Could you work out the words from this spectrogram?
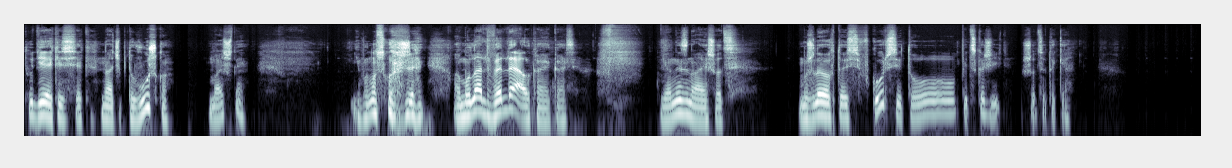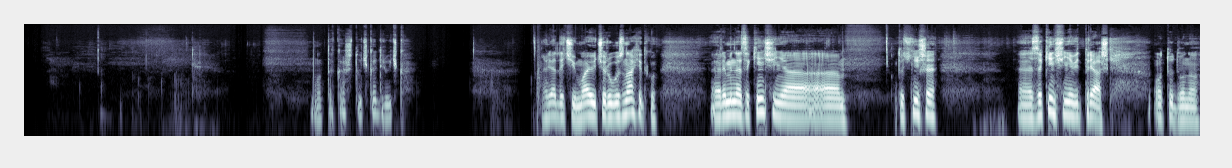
тут є якесь як, начебто вушко. Бачите? І воно схоже, амулет веделка якась. Я не знаю, що це. Можливо, хтось в курсі, то підскажіть, що це таке. От така штучка-дрючка. Глядачі, маю чергову знахідку. Ремінне закінчення, точніше, е, закінчення від пряжки. Отут воно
